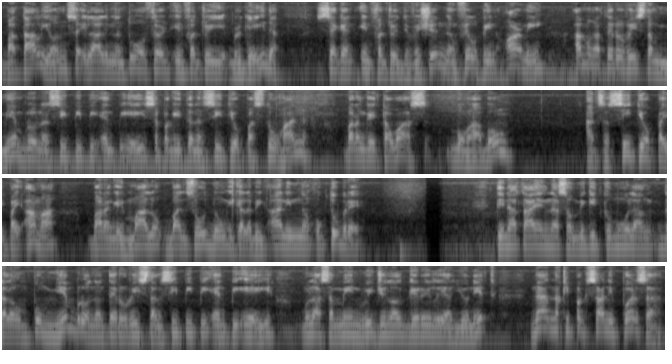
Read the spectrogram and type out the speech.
Battalion sa ilalim ng 203rd Infantry Brigade, 2nd Infantry Division ng Philippine Army ang mga teroristang miyembro ng CPP-NPA sa pagitan ng Sitio Pastuhan, Barangay Tawas, Bungabong at sa Sitio Paypay-Ama, Barangay Malo, Bansod noong ikalabing anim ng Oktubre. Tinatayang nasa umigit kumulang 20 miyembro ng teroristang CPP-NPA mula sa Main Regional Guerrilla Unit na nakipagsani puwersa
